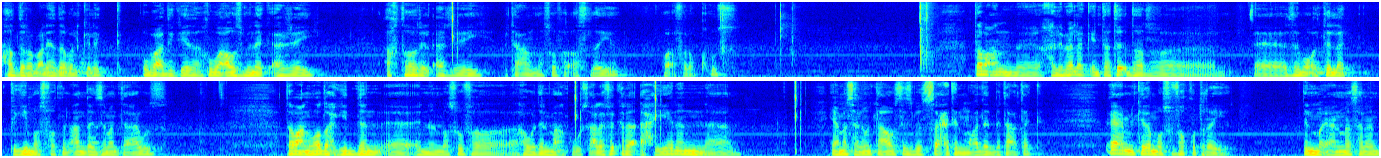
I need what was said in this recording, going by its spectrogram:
هضرب عليها double click وبعد كده هو عاوز منك array أختار ال array بتاع المصفوفه الأصلية. واقفل القوس. طبعا خلي بالك أنت تقدر آه، زي ما قلت لك تجيب مصفوفات من عندك زي ما أنت عاوز. طبعا واضح جدا آه، إن المصفوفة هو ده المعكوس. على فكرة أحيانا آه، يعني مثلا لو أنت عاوز تثبت صحة المعادلات بتاعتك اعمل كده مصفوفه قطرية. يعني مثلا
